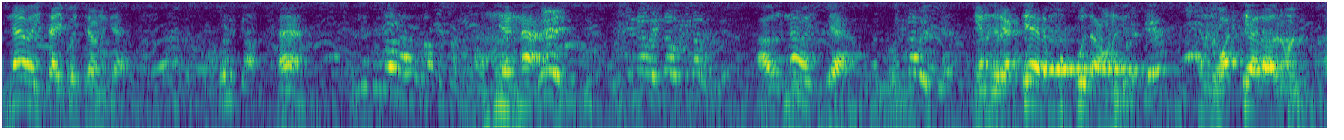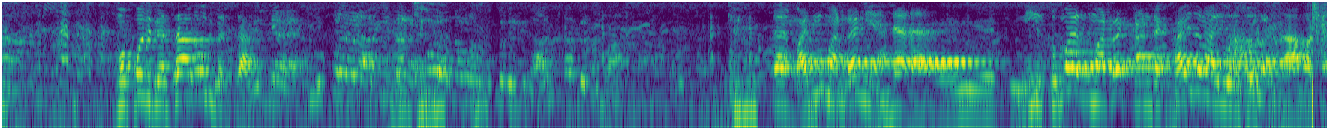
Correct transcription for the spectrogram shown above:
என்ன வயசாகி போச்சு அவனுக்கு. என்ன அவருக்கு என்ன வயசு? எனக்கு ரெட்டையால முப்பது அவனுக்கு. எனக்கு ஒற்றையால அறுபது. முப்பது பெருசா அறுபது பெருசா? மதிய மாட்டா நீ. என்னடா? நீ சும்மா இருக்க மாட்டா கண்ட கைதன் அறிவுரை சொல்ற. ஆமாட்டா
